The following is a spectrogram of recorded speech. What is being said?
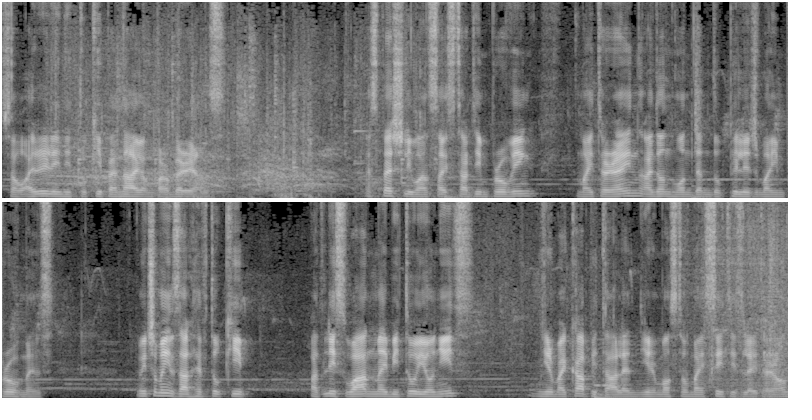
So I really need to keep an eye on barbarians. Especially once I start improving my terrain, I don't want them to pillage my improvements. Which means I'll have to keep at least one, maybe two units near my capital and near most of my cities later on.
